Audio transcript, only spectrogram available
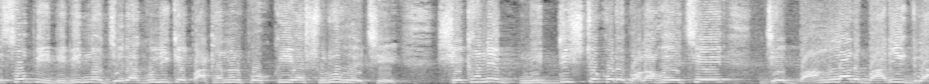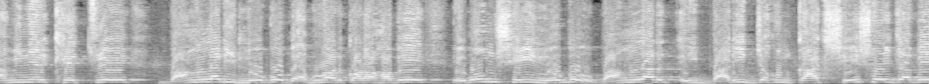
এসওপি বিভিন্ন জেলাগুলিকে পাঠানোর প্রক্রিয়া শুরু হয়েছে সেখানে নির্দিষ্ট করে বলা হয়েছে যে বাংলার বাড়ি গ্রামীণের ক্ষেত্রে বাংলারই লোগো ব্যবহার করা হবে এবং সেই লোগো বাংলার এই বাড়ির যখন কাজ শেষ হয়ে যাবে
